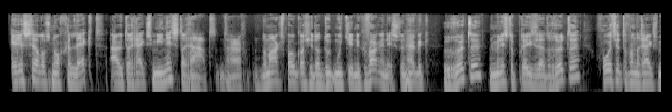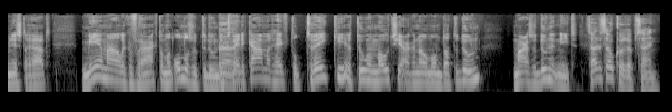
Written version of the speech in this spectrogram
Er is zelfs nog gelekt uit de Rijksministerraad. Daar, normaal gesproken, als je dat doet, moet je in de gevangenis. Toen heb ik Rutte, de minister-president Rutte... voorzitter van de Rijksministerraad, meermalen gevraagd om een onderzoek te doen. De uh. Tweede Kamer heeft tot twee keer toe een motie aangenomen om dat te doen. Maar ze doen het niet. Zou dit ook corrupt zijn?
